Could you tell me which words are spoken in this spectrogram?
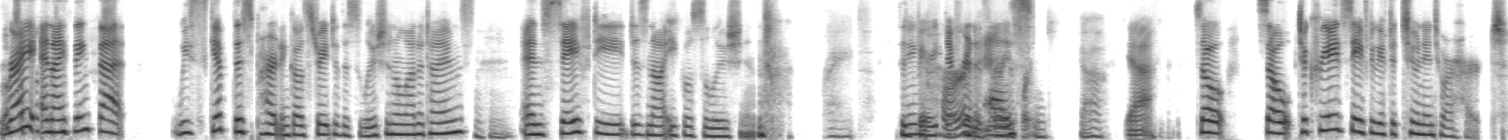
right? And I think that we skip this part and go straight to the solution a lot of times. Mm-hmm. And safety does not equal solution. right. It's Being very different is very important. Yeah. Yeah. So so to create safety, we have to tune into our heart.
